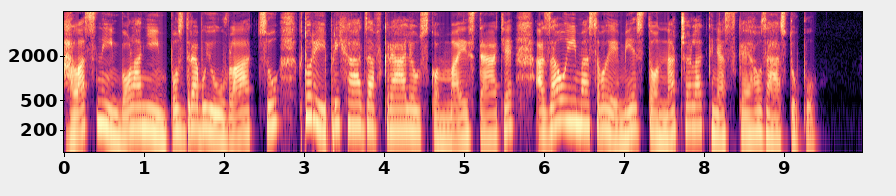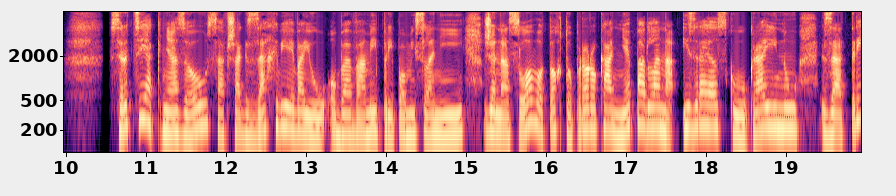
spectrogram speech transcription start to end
hlasným volaním pozdravujú vládcu, ktorý prichádza v kráľovskom majestáte a zaujíma svoje miesto na čele kňazského zástupu. Srdcia kňazov sa však zachvievajú obavami pri pomyslení, že na slovo tohto proroka nepadla na izraelskú krajinu za tri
